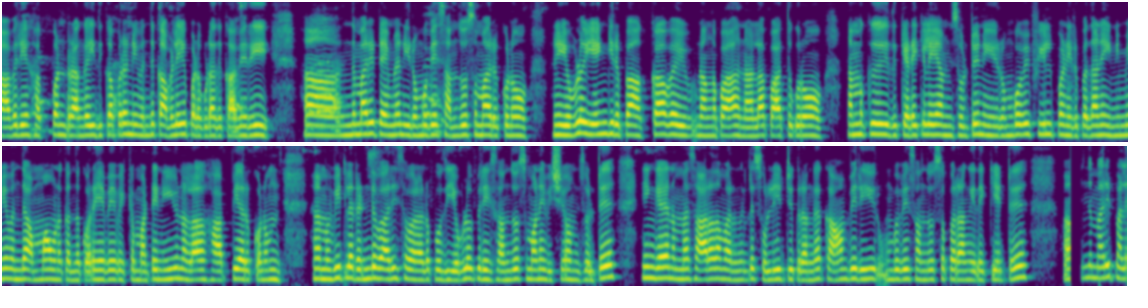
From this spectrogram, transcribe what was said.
காவேரியை ஹக் பண்ணுறாங்க இதுக்கப்புறம் நீ வந்து கவலையே படக்கூடாது காவேரி இந்த மாதிரி டைமில் நீ ரொம்பவே சந்தோஷமாக இருக்கணும். நீ எவ்வளோ ஏங்கியிருப்ப? அக்காவை நாங்கள் பா நல்லா பார்த்துக்குறோம் நமக்கு இது கிடைக்கலையே அப்படின்னு சொல்லிட்டு நீ ரொம்பவே ஃபீல் பண்ணியிருப்ப தானே. இனிமேல் வந்து அம்மா உனக்கு அந்த குறையவே வைக்க மாட்டேன். நீயும் நல்லா ஹாப்பியாக இருக்கணும். நம்ம வீட்டில் ரெண்டு வாரிசு வளரப்போகுது எவ்வளோ பெரிய சந்தோஷமான விஷயம் அப்படின்னு சொல்லிட்டு இங்கே நம்ம சாரதாமா இருந்துக்கிட்டு சொல்லிட்டு இருக்கிறாங்க காவேரி ரொம்பவே சந்தோஷப்படுறாங்க இதை கேட்டு. இந்த மாதிரி பல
